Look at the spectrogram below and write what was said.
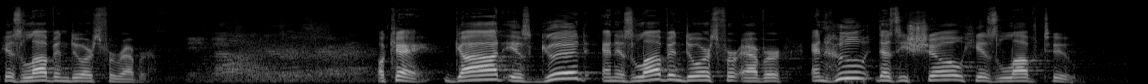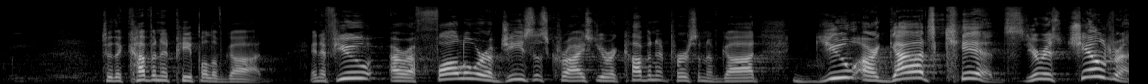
His love endures forever. Okay, God is good and His love endures forever. And who does He show His love to? To the covenant people of God. And if you are a follower of Jesus Christ, you're a covenant person of God, you are God's kids, you're His children,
